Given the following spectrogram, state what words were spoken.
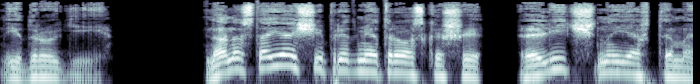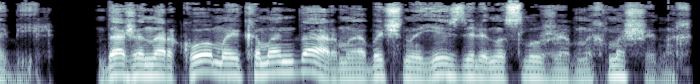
и другие. Но настоящий предмет роскоши — личный автомобиль. Даже наркомы и командармы обычно ездили на служебных машинах.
